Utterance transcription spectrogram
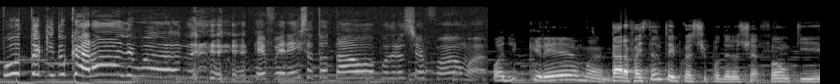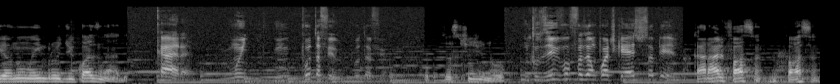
puta que do caralho, mano! Referência total ao Poderoso Chefão, mano. Pode crer, mano. Cara, faz tanto tempo que eu assisti Poderoso Chefão que eu não lembro de quase nada. Cara, muito. Puta filme, puta filme. Eu preciso assistir de novo. Inclusive, vou fazer um podcast sobre ele. Caralho, faça, faça.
